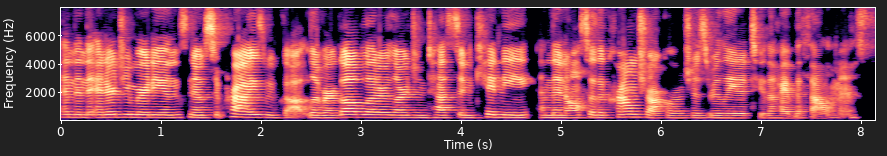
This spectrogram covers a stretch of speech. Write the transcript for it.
And then the energy meridians, no surprise, we've got liver, gallbladder, large intestine, kidney, and then also the crown chakra, which is related to the hypothalamus.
